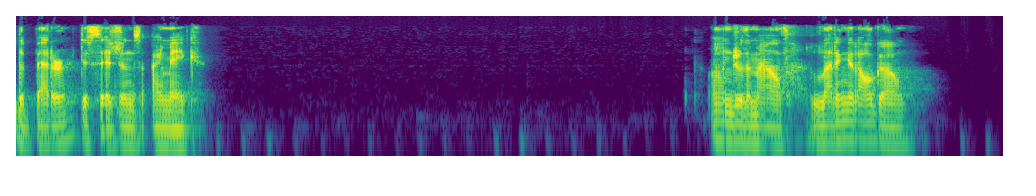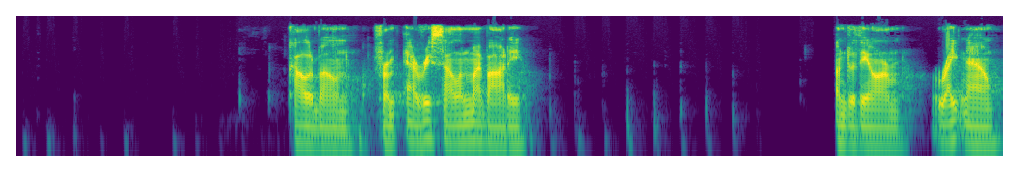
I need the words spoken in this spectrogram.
the better decisions I make. Under the mouth, letting it all go. Collarbone, from every cell in my body. Under the arm, right now.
